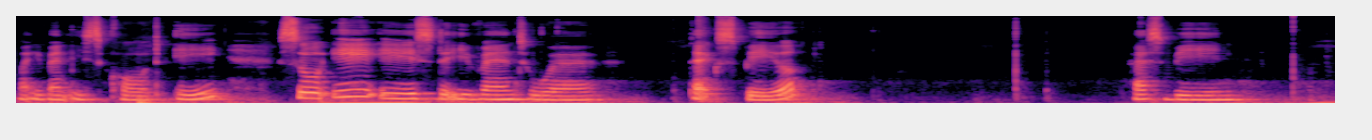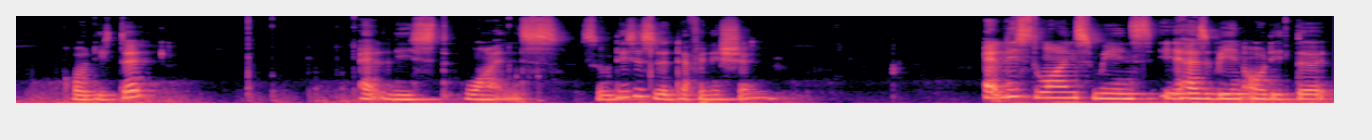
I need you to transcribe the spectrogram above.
My event is called A. So A is the event where taxpayer has been audited at least once. So this is the definition. At least once means it has been audited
